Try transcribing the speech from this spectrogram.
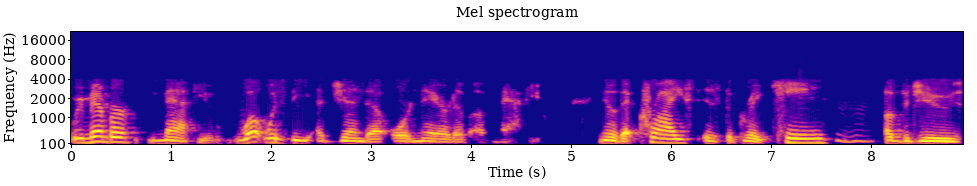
Remember Matthew. What was the agenda or narrative of Matthew? you know, that Christ is the great king mm-hmm. of the Jews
